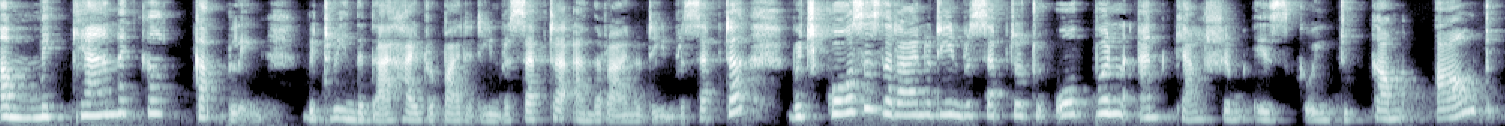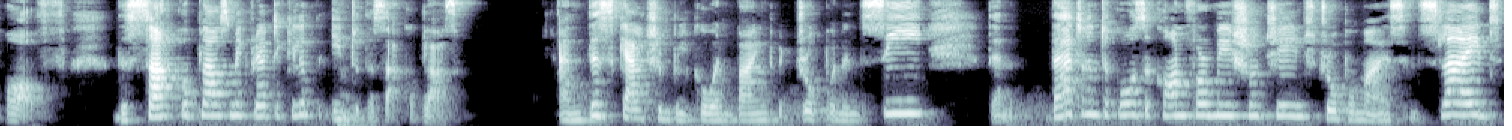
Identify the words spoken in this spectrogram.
a mechanical coupling between the dihydropyridine receptor and the ryanodine receptor, which causes the ryanodine receptor to open and calcium is going to come out of the sarcoplasmic reticulum into the sarcoplasm. And this calcium will go and bind with troponin C. Then that undergoes a conformational change. Tropomyosin slides.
